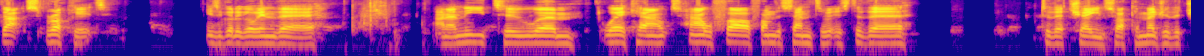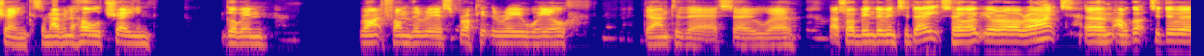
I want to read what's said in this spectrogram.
That sprocket is going to go in there and I need to um, work out how far from the center it is to their to their chain so I can measure the chain because I'm having the whole chain going right from the rear sprocket, the rear wheel down to there. So uh, that's what I've been doing today. So I hope you're all right. Um, I've got to do a,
